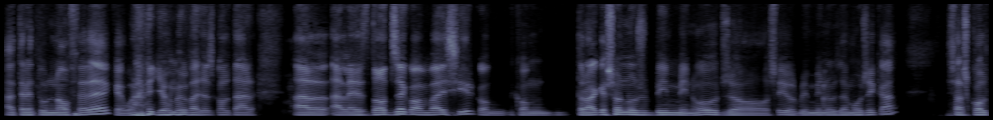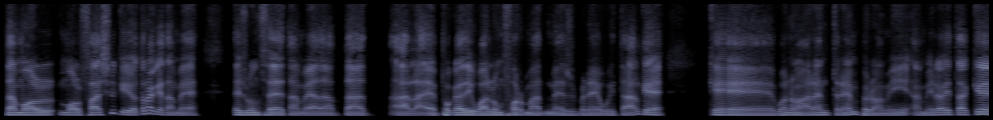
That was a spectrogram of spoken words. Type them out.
ha tret un nou CD, que bueno, jo me'l vaig escoltar al, a les 12 quan va eixir, com, com trobo que són uns 20 minuts o sí, uns 20 minuts de música, s'escolta molt, molt fàcil, que jo trobo que també és un CD també adaptat a l'època, d'igual un format més breu i tal, que, que bueno, ara entrem, però a mi, a mi la veritat que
